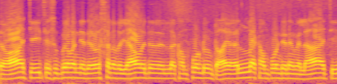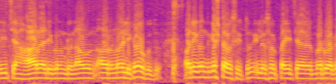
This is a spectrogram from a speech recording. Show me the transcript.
ಆಚೆ ಈಚೆ ಸುಬ್ರಹ್ಮಣ್ಯ ದೇವಸ್ಥಾನದ ಯಾವುದೆಲ್ಲ ಕಾಂಪೌಂಡ್ ಉಂಟು, ಆ ಎಲ್ಲ ಕಾಂಪೌಂಡಿನ ಮೇಲೆ ಆಚೆ ಈಚೆ ಹಾರಾಡಿಕೊಂಡು ನಾವು ಅವರು ನೋಡಲಿಕ್ಕೆ ಹೋಗುದು ಅವರಿಗೊಂದು ಗೆಸ್ಟ್ ಹೌಸ್ ಇತ್ತು. ಇಲ್ಲಿ ಸ್ವಲ್ಪ ಈಚೆ ಬರುವಾಗ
